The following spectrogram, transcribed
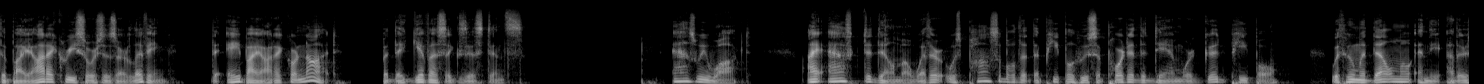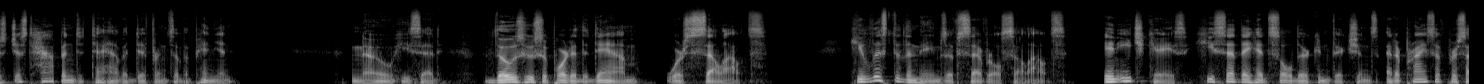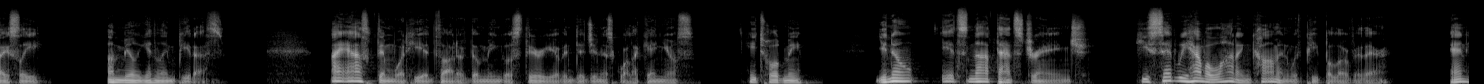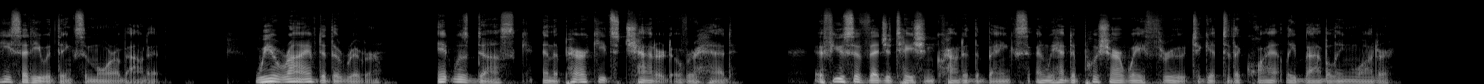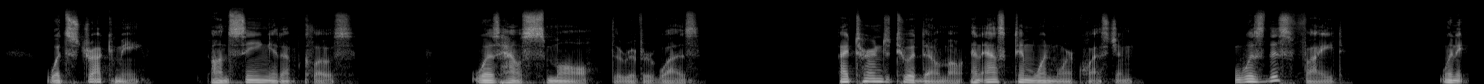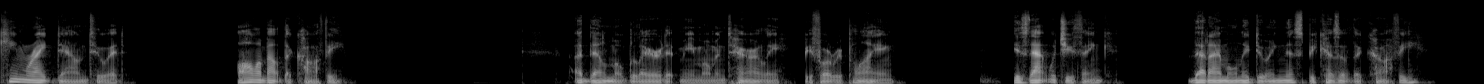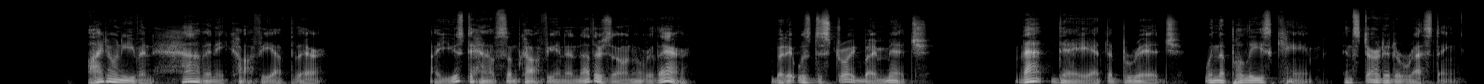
The biotic resources are living, the abiotic are not but they give us existence. As we walked, I asked Adelmo whether it was possible that the people who supported the dam were good people with whom Adelmo and the others just happened to have a difference of opinion. No, he said, those who supported the dam were sellouts. He listed the names of several sellouts. In each case, he said they had sold their convictions at a price of precisely a million lempiras, I asked him what he had thought of Domingo's theory of indigenous Gualaqueños. He told me, You know, it's not that strange. He said we have a lot in common with people over there, and he said he would think some more about it. We arrived at the river. It was dusk, and the parakeets chattered overhead. Effusive vegetation crowded the banks, and we had to push our way through to get to the quietly babbling water. What struck me, on seeing it up close, was how small the river was. I turned to Adelmo and asked him one more question. Was this fight, when it came right down to it, all about the coffee? Adelmo glared at me momentarily before replying. Is that what you think? That I'm only doing this because of the coffee? I don't even have any coffee up there. I used to have some coffee in another zone over there but it was destroyed by Mitch. That day at the bridge, when the police came and started arresting,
